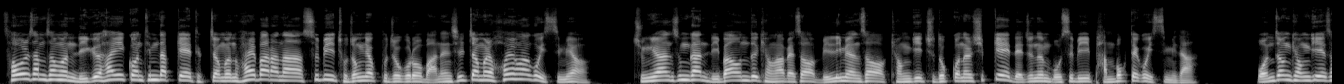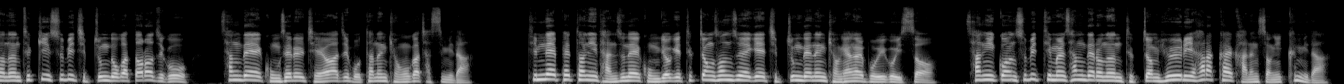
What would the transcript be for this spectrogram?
서울 삼성은 리그 하위권 팀답게 득점은 활발하나 수비 조정력 부족으로 많은 실점을 허용하고 있으며 중요한 순간 리바운드 경합에서 밀리면서 경기 주도권을 쉽게 내주는 모습이 반복되고 있습니다. 원정 경기에서는 특히 수비 집중도가 떨어지고 상대의 공세를 제어하지 못하는 경우가 잦습니다. 팀 내 패턴이 단순해 공격이 특정 선수에게 집중되는 경향을 보이고 있어 상위권 수비팀을 상대로는 득점 효율이 하락할 가능성이 큽니다.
